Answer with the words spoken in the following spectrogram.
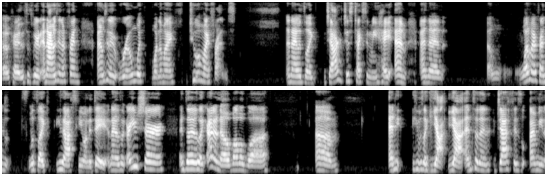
"Okay, this is weird." And I was in a friend, I was in a room with one of my two of my friends, and I was like, "Jack just texted me, hey, M," and then uh, one of my friends was like, "He's asking you on a date," and I was like, "Are you sure?" And so I was like, "I don't know," blah blah blah. Um, and he, he was like, "Yeah, yeah." And so then Jeff is, I mean,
